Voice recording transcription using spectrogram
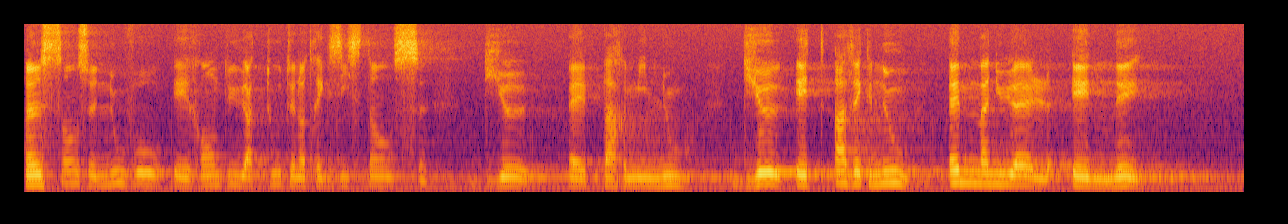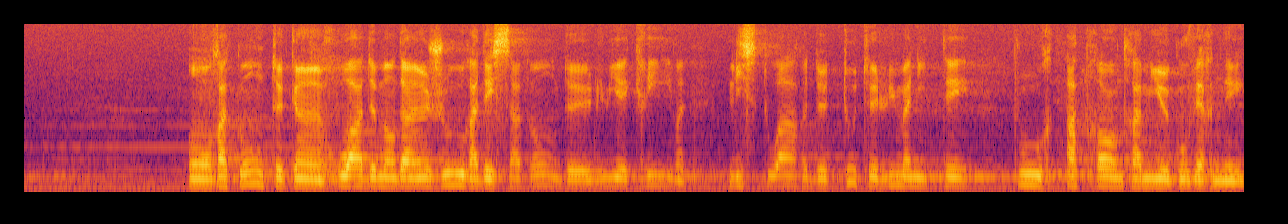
Un sens nouveau est rendu à toute notre existence. Dieu est parmi nous. Dieu est avec nous. Emmanuel est né. On raconte qu'un roi demanda un jour à des savants de lui écrire l'histoire de toute l'humanité pour apprendre à mieux gouverner.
